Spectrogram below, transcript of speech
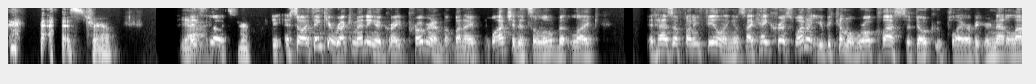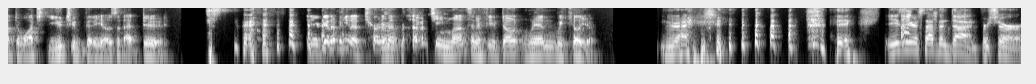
That's true. Yeah, so, that's true. So I think you're recommending a great program, but when I mm-hmm. watch it, it's a little bit like it has a funny feeling. It's like, hey, Chris, why don't you become a world class Sudoku player, but you're not allowed to watch the YouTube videos of that dude? you're going to be in a tournament in 17 months, and if you don't win, we kill you. Right. Easier said than done, for sure.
